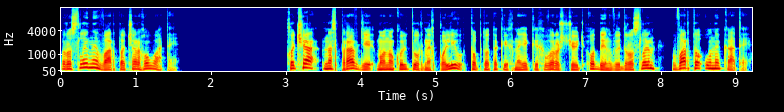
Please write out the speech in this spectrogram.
рослини варто чергувати. Хоча насправді монокультурних полів, тобто таких, на яких вирощують один вид рослин, варто уникати,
